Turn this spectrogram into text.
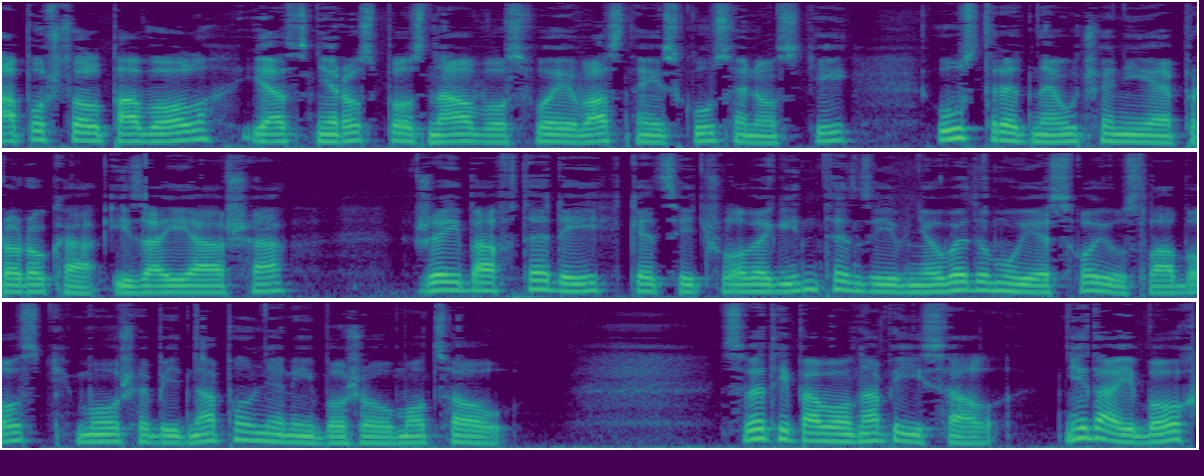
Apoštol Pavol jasne rozpoznal vo svojej vlastnej skúsenosti ústredné učenie proroka Izaiáša, že iba vtedy, keď si človek intenzívne uvedomuje svoju slabosť, môže byť naplnený Božou mocou. Svetý Pavol napísal, Nedaj Boh,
